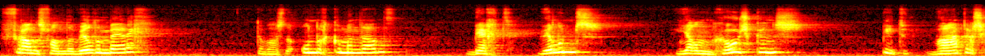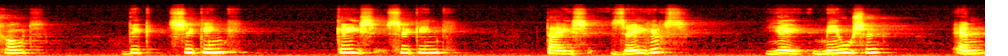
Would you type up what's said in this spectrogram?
Frans van der Wildenberg, dat was de ondercommandant, Bert Willems, Jan Gooskens, Piet Waterschoot, Dick Sikkink, Kees Sikkink, Thijs Zegers, J. Meeuwse en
